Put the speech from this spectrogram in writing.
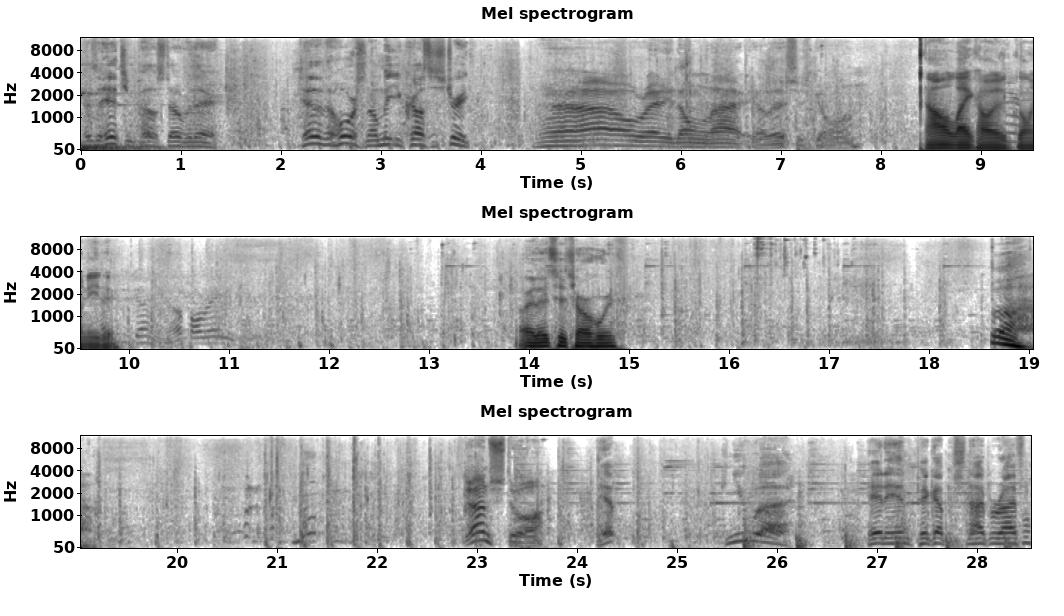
There's a hitching post over there. Tether the horse and I'll meet you across the street. Uh, I already don't like how this is going. I don't like how it's going either. Alright, let's hitch our horse. Gun store? Yep. Can you, uh, head in, pick up a sniper rifle?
